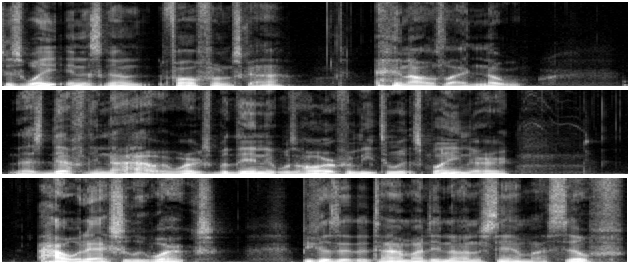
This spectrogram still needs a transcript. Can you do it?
just wait and it's gonna fall from the sky?" And I was like, "No, that's definitely not how it works." But then it was hard for me to explain to her how it actually works because at the time I didn't understand myself.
